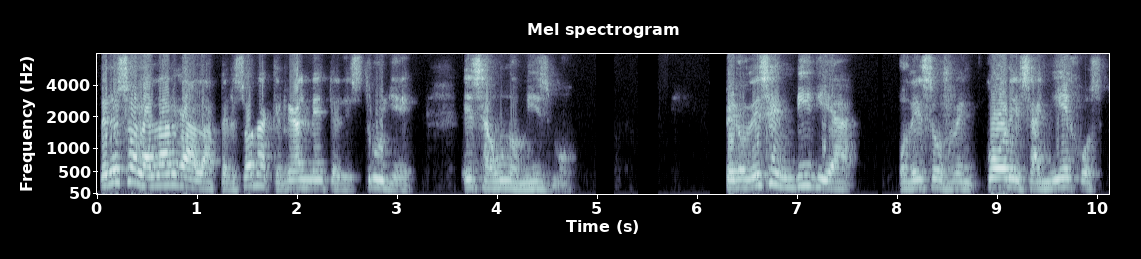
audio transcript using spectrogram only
Pero eso a la larga a la persona que realmente destruye es a uno mismo. Pero de esa envidia o de esos rencores añejos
